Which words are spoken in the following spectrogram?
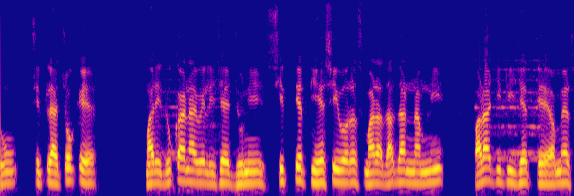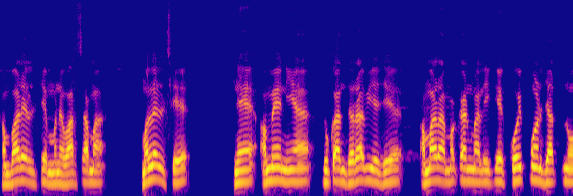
છું. શીતલા ચોકે મારી દુકાન આવેલી છે જૂની સિત્તેરથી એંસી વર્ષ મારા દાદાના નામની ભાડાચીટી છે તે અમે સંભાળેલ છે, મને વારસામાં મળેલ છે ને અમે ત્યાં દુકાન ધરાવીએ છીએ. અમારા મકાન માલિકે કોઈ પણ જાતનો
